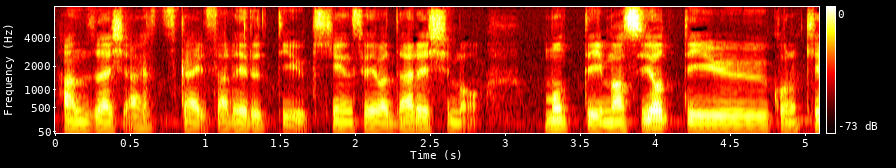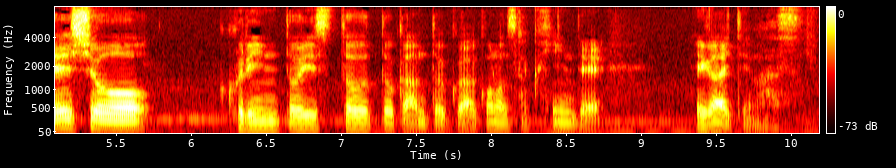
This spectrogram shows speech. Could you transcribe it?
犯罪者扱いされるっていう危険性は誰しも持っていますよっていうこの継承をクリント・イーストウッド監督はこの作品で描いています。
